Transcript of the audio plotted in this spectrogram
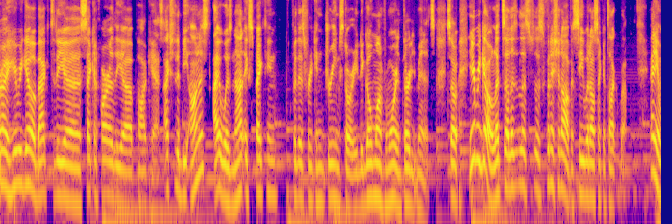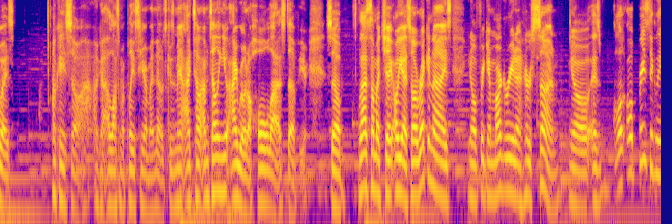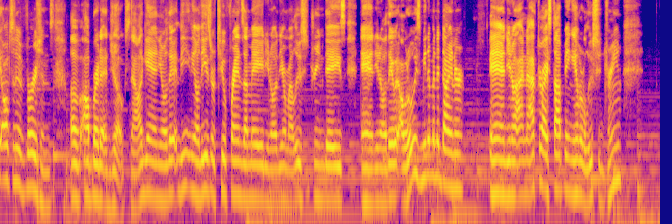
Right, here we go. Back to the uh, second part of the uh, podcast. Actually, to be honest, I was not expecting for this freaking dream story to go on for more than 30 minutes. So here we go. Let's uh, let's let's, let's finish it off and see what else I can talk about. Anyways, Okay, so I got I lost my place here on my notes because man, I tell I'm telling you, I wrote a whole lot of stuff here. So last time I checked, oh yeah, so I recognize you know freaking Margarita and her son, you know, as all, all basically alternate versions of Alberta and Jokes. Now again, you know, they, the, you know these are two friends I made, you know, during my lucid dream days, and you know they would I would always meet them in a diner, and you know, and after I stopped being able to lucid dream,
